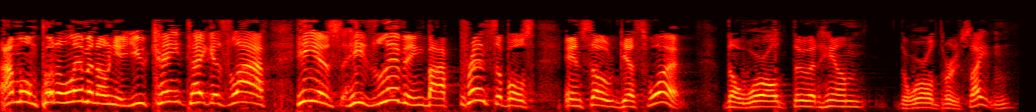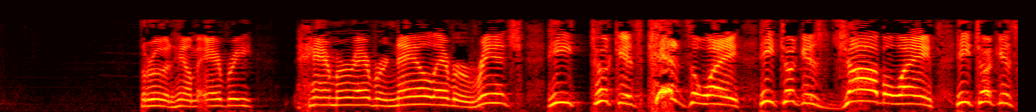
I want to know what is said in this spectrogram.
I'm going to put a limit on you. You can't take his life. He is, he's living by principles. And so guess what? The world threw at him, the world through Satan, threw at him every hammer, every nail, every wrench. He took his kids away. He took his job away. He took his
